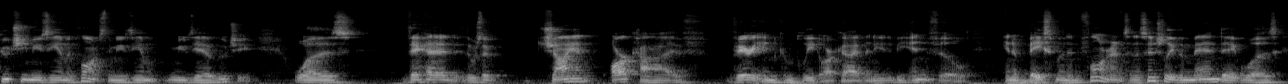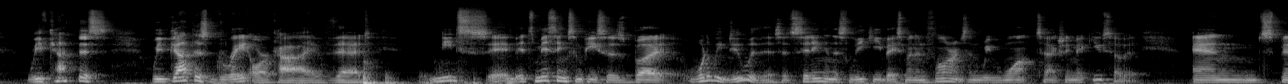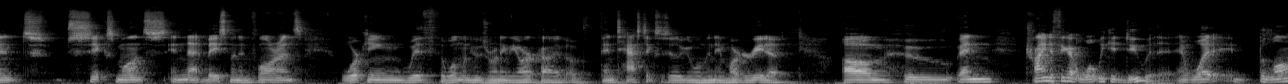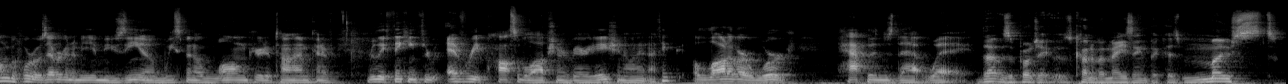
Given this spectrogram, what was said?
Gucci Museum in Florence, the Museum Museo Gucci, was they had there was a giant archive, very incomplete archive that needed to be infilled in a basement in Florence, and essentially the mandate was we've got this we've got this great archive that needs it's missing some pieces but what do we do with this? It's sitting in this leaky basement in florence and we want to actually make use of it. And spent six months in that basement in florence working with the woman who's running the archive, a fantastic Sicilian woman named Margarita, um, who and trying to figure out what we could do with it and what long before it was ever going to be a museum we spent a long period of time kind of really thinking through every possible option or variation on it and i think a lot of our work happens that way That was a project that was kind of amazing because most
